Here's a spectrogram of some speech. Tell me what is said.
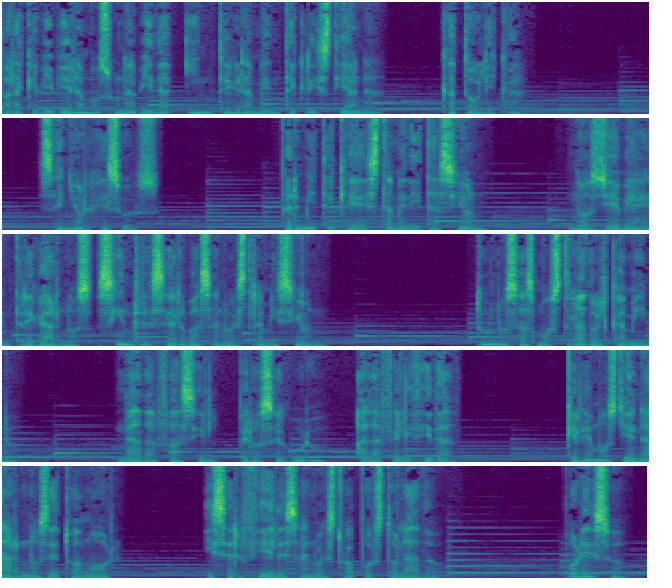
para que viviéramos una vida íntegramente cristiana, católica. Señor Jesús, permite que esta meditación nos lleve a entregarnos sin reservas a nuestra misión. Tú nos has mostrado el camino, nada fácil pero seguro a la felicidad. Queremos llenarnos de tu amor y ser fieles a nuestro apostolado. Por eso,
